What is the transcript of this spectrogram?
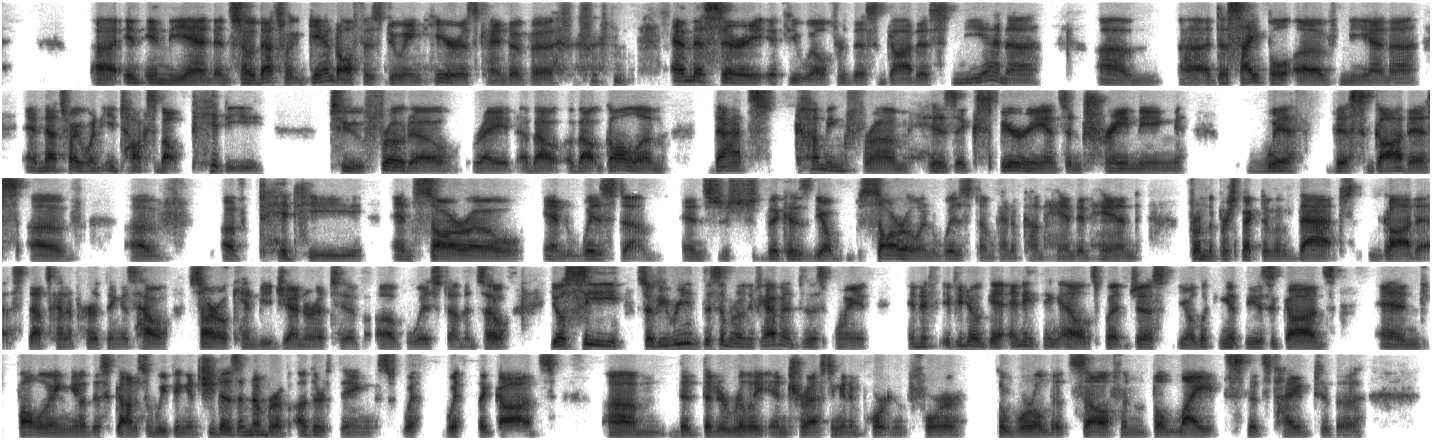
uh, in in the end. And so that's what Gandalf is doing here is kind of a emissary, if you will, for this goddess Nienna, um, a disciple of Nienna, and that's why when he talks about pity to Frodo, right about about Gollum, that's coming from his experience and training with this goddess of of of pity and sorrow and wisdom. And because you know sorrow and wisdom kind of come hand in hand from the perspective of that goddess that's kind of her thing is how sorrow can be generative of wisdom and so you'll see so if you read the Silmarillion if you haven't to this point and if, if you don't get anything else but just you know looking at these gods and following you know this goddess of weeping and she does a number of other things with with the gods um, that, that are really interesting and important for the world itself and the lights that's tied to the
